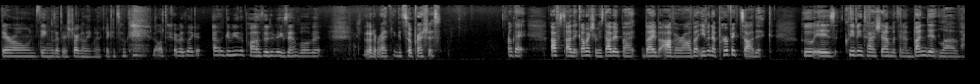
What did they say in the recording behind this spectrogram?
their own things that they're struggling with. Like, it's okay. The Alter is like, I'll give you the positive example of it. Whatever. I think it's so precious. Okay, even a perfect tzaddik who is cleaving to Hashem with an abundant love.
